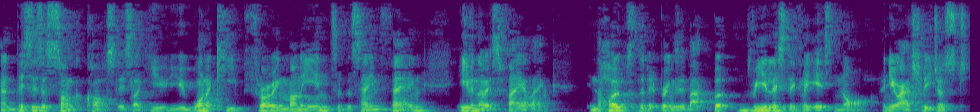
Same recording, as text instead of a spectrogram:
And this is a sunk cost. It's like you, you want to keep throwing money into the same thing, even though it's failing in the hopes that it brings it back. But realistically, it's not. And you're actually just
